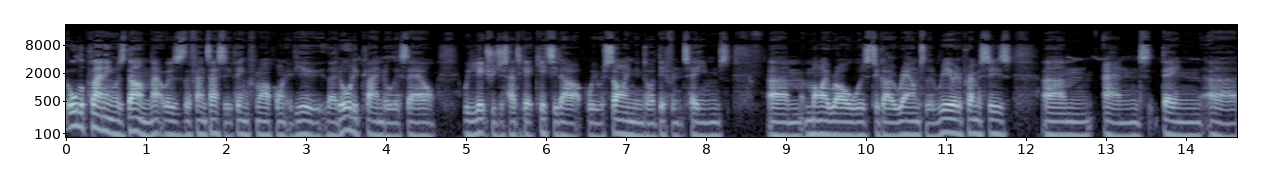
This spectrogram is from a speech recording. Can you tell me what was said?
all the planning was done. That was the fantastic thing from our point of view. They'd already planned all this out. We literally just had to get kitted up. We were signed into our different teams. Um, my role was to go round to the rear of the premises, um, and then uh,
